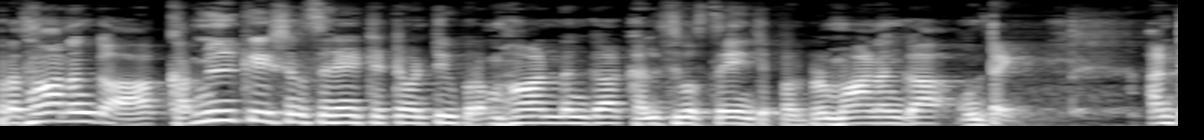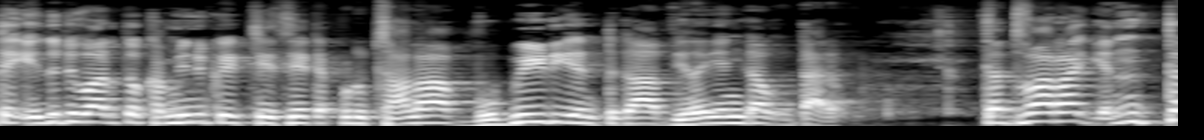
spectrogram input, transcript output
ప్రధానంగా కమ్యూనికేషన్స్ అనేటటువంటివి బ్రహ్మాండంగా కలిసి వస్తాయని చెప్పారు బ్రహ్మాండంగా ఉంటాయి. అంటే ఎదుటివారితో కమ్యూనికేట్ చేసేటప్పుడు చాలా ఒబీడియంట్గా వినయంగా ఉంటారు. తద్వారా ఎంత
